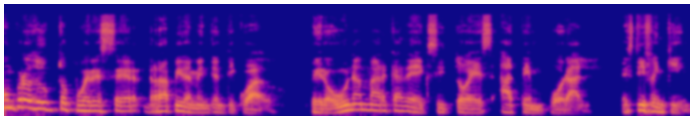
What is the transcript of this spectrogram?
Un producto puede ser rápidamente anticuado, pero una marca de éxito es atemporal. Stephen King.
